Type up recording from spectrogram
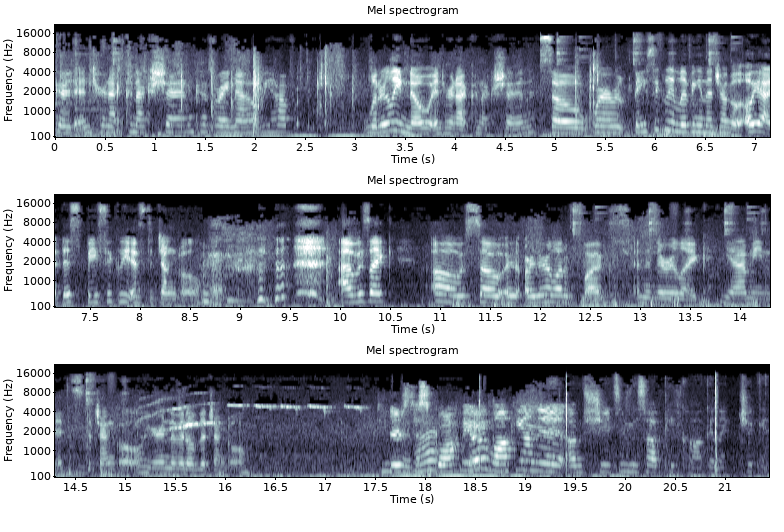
good internet connection because right now we have literally no internet connection. So we're basically living in the jungle. Oh yeah, this basically is the jungle. I was like, oh, so are there a lot of bugs? And then they were like, yeah, I mean, it's the jungle. You're in the middle of the jungle. There's the We were walking on the um, streets and we saw a peacock and like chicken.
